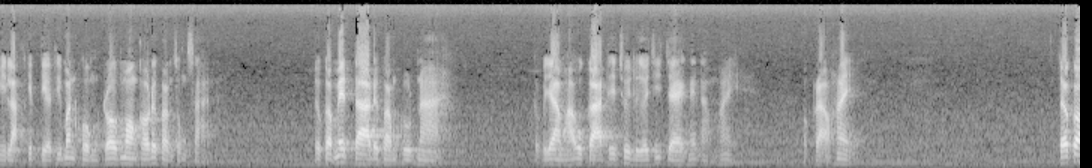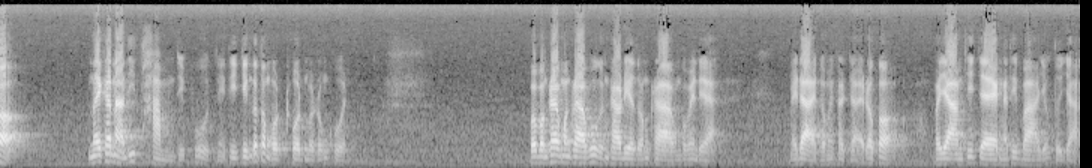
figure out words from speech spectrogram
มีหลักยึดเดียวที่มั่นคง เรามองเขาด้วยความสงสารด้วยความเมตตาด้วยความกรุณา ก็พยายามหาโอกาสที่ช่วยเหลือชี้แจงแนะนำให้บอกกล่าวให้ แล้วก็ ในขณะที่ทำที่พูดนี่ที่จริงก็ต้องอดทนบสมควรเพราะบางครั้งบางคราวพูดกันคราวเดียวสองคราวมันก็ไม่ได้ไม่ได้ก็ไม่เข้าใจ แล้วก็พยายามชี้แจงอธิบายยกตัวอย่าง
